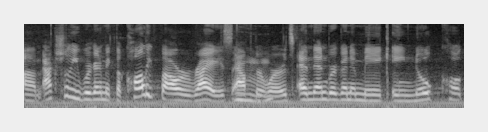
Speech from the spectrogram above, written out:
um, actually, we're gonna make the cauliflower rice afterwards, and then we're gonna make a no-cook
